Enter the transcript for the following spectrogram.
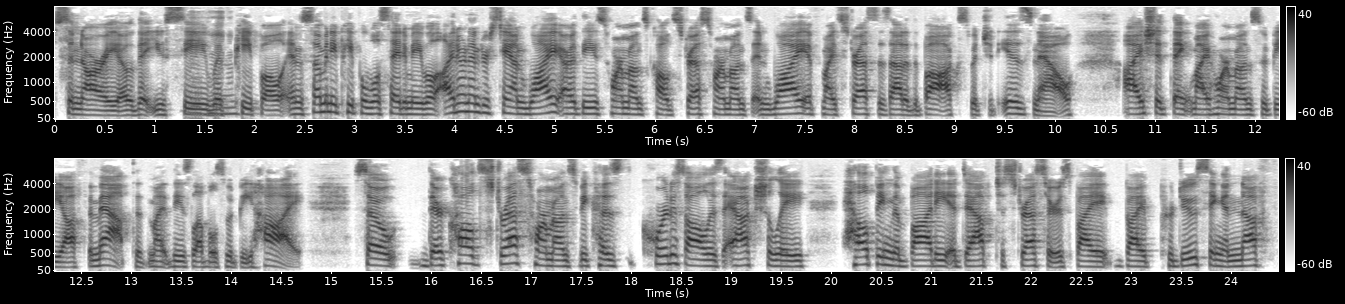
scenario that you see mm-hmm. with people. And so many people will say to me, Well, I don't understand why are these hormones called stress hormones and why, if my stress is out of the box, which it is now, I should think my hormones would be off the map, that my, these levels would be high. So they're called stress hormones because cortisol is actually helping the body adapt to stressors by by producing enough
